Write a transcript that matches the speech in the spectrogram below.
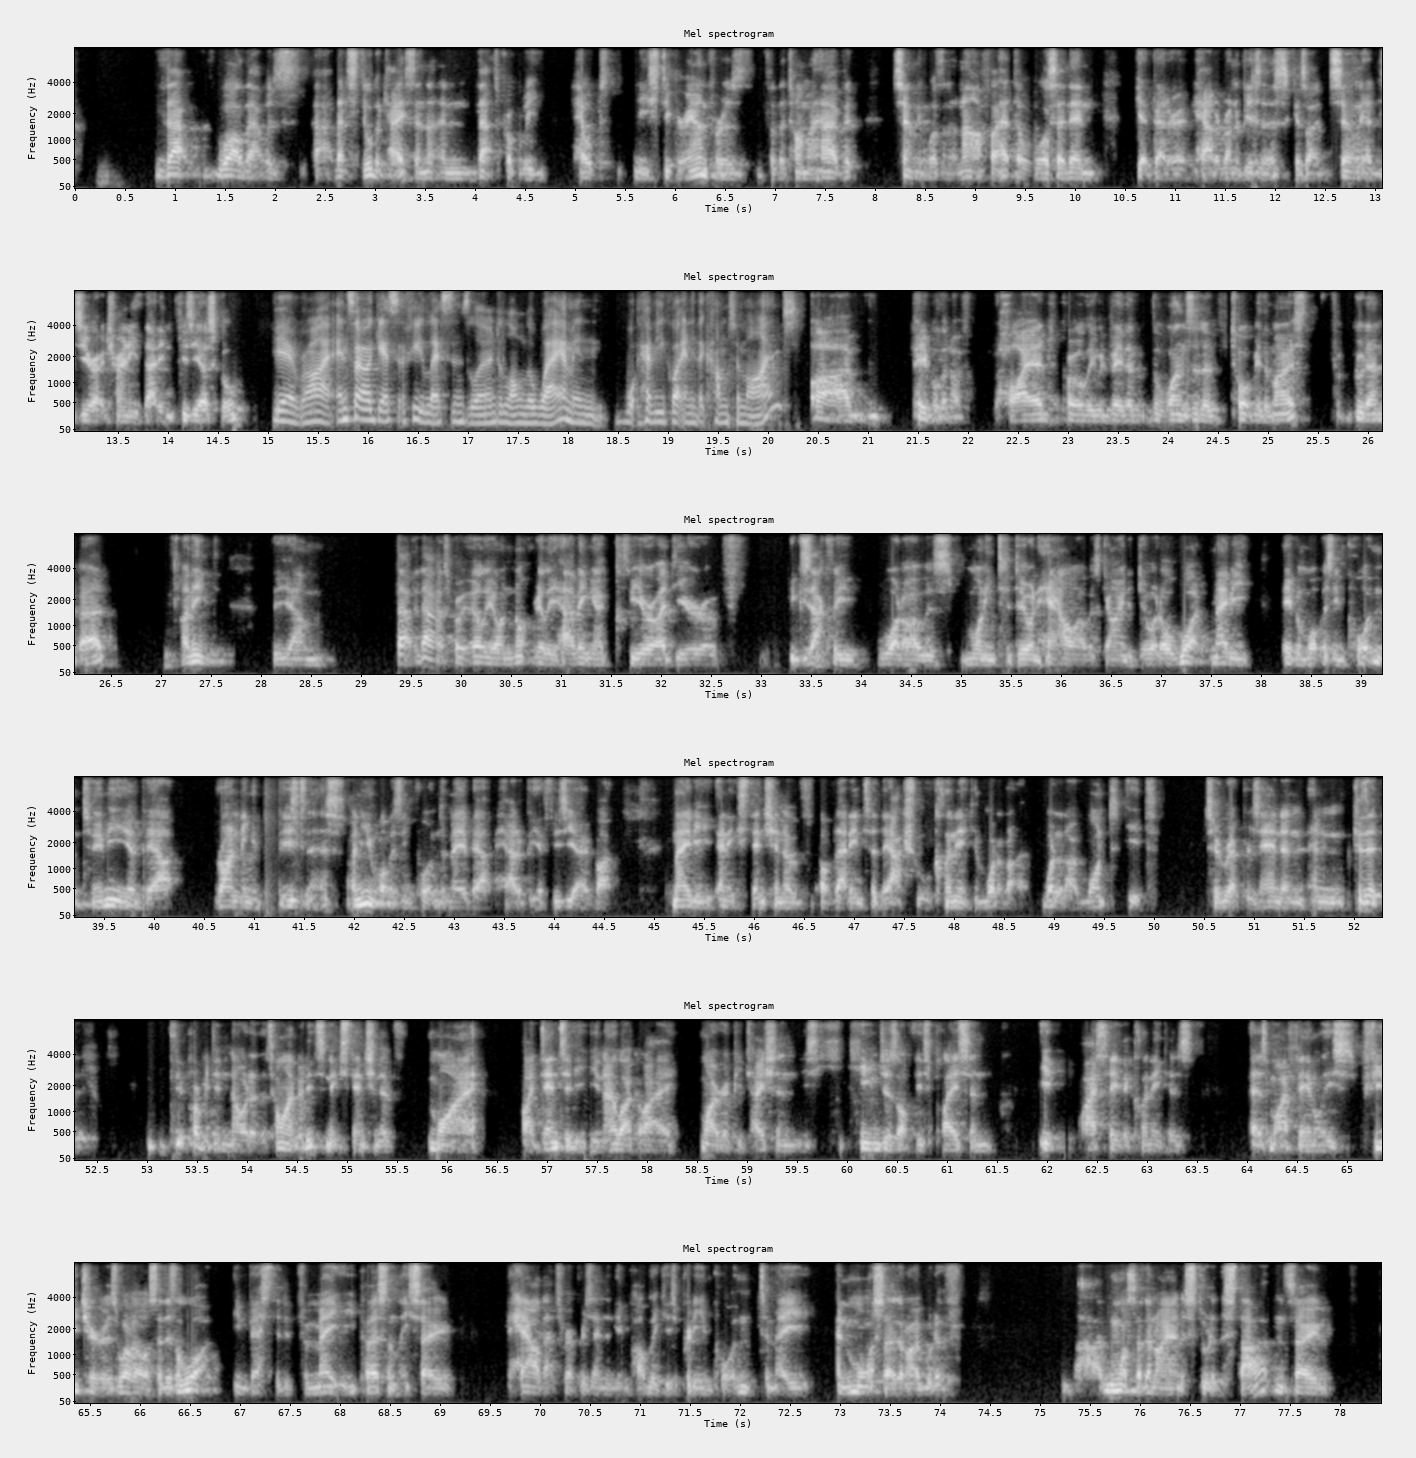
that while that was uh, that's still the case, and and that's probably helped me stick around for as for the time I have. It certainly wasn't enough. I had to also then get better at how to run a business because I certainly had zero training at that in physio school. Yeah, right. And so I guess a few lessons learned along the way. I mean, what have you got any that come to mind? Um, people that I've hired probably would be the, the ones that have taught me the most, good and bad. I think the um that that was probably early on, not really having a clear idea of exactly what I was wanting to do and how I was going to do it, or what maybe even what was important to me about running a business. I knew what was important to me about how to be a physio, but maybe an extension of of that into the actual clinic and what did I what did I want it to represent and and because it, it probably didn't know it at the time, but it's an extension of my identity. You know, like I my reputation is, hinges off this place, and it I see the clinic as as my family's future as well. So there's a lot invested for me personally. So how that's represented in public is pretty important to me, and more so than I would have, uh, more so than I understood at the start. And so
